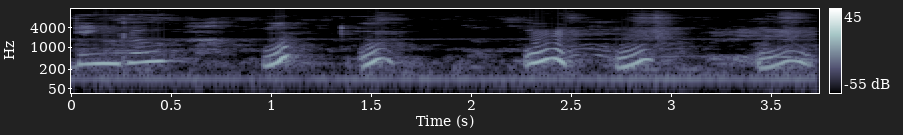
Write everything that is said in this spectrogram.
Dingo? Ooh, ooh, ooh, ooh, ooh.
